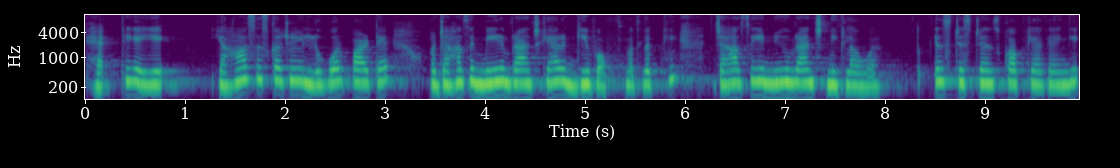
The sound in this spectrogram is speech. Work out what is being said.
है, ठीक है? ये, यहाँ से इसका जो ये लोअर पार्ट है और जहाँ से मेन ब्रांच क्या है? गिव ऑफ़ मतलब कि जहाँ से ये न्यू ब्रांच निकला हुआ है। तो इस डिस्टेंस को आप क्या कहेंगे?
